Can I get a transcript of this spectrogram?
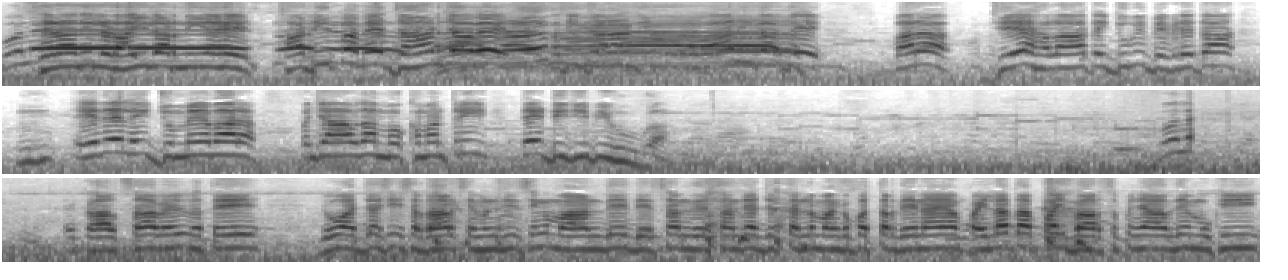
ਸਿਰਾਂ ਦੀ ਲੜਾਈ ਲੜਨੀ ਹੈ ਇਹ। ਸਾਡੀ ਭਾਵੇਂ ਜਾਨ ਜਾਵੇ, ਅਸੀਂ ਜਾਨ ਦੀ ਪਰਵਾਹ ਨਹੀਂ ਕਰਦੇ। ਪਰ ਜੇ ਹਾਲਾਤ ਇਦੋਂ ਵੀ ਵਿਗੜੇ ਤਾਂ ਇਹਦੇ ਲਈ ਜ਼ਿੰਮੇਵਾਰ ਪੰਜਾਬ ਦਾ ਮੁੱਖ ਮੰਤਰੀ ਤੇ ਡੀਜੀਪੀ ਹੋਊਗਾ। ਖਾਲਸਾ ਵੇ ਫਤਿਹ ਜੋ ਅੱਜ ਅਸੀਂ ਸਰਦਾਰ ਸਿਮਰਨਜੀਤ ਸਿੰਘ ਮਾਨ ਦੇ ਦੇਸਾਂ ਨਿਰਦੇਸ਼ਾਂ ਦੇ ਅੱਜ ਤਿੰਨ ਮੰਗ ਪੱਤਰ ਦੇਣ ਆਏ ਆ ਪਹਿਲਾ ਤਾਂ ਭਾਈ ਵਾਰਸ ਪੰਜਾਬ ਦੇ ਮੁਖੀ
